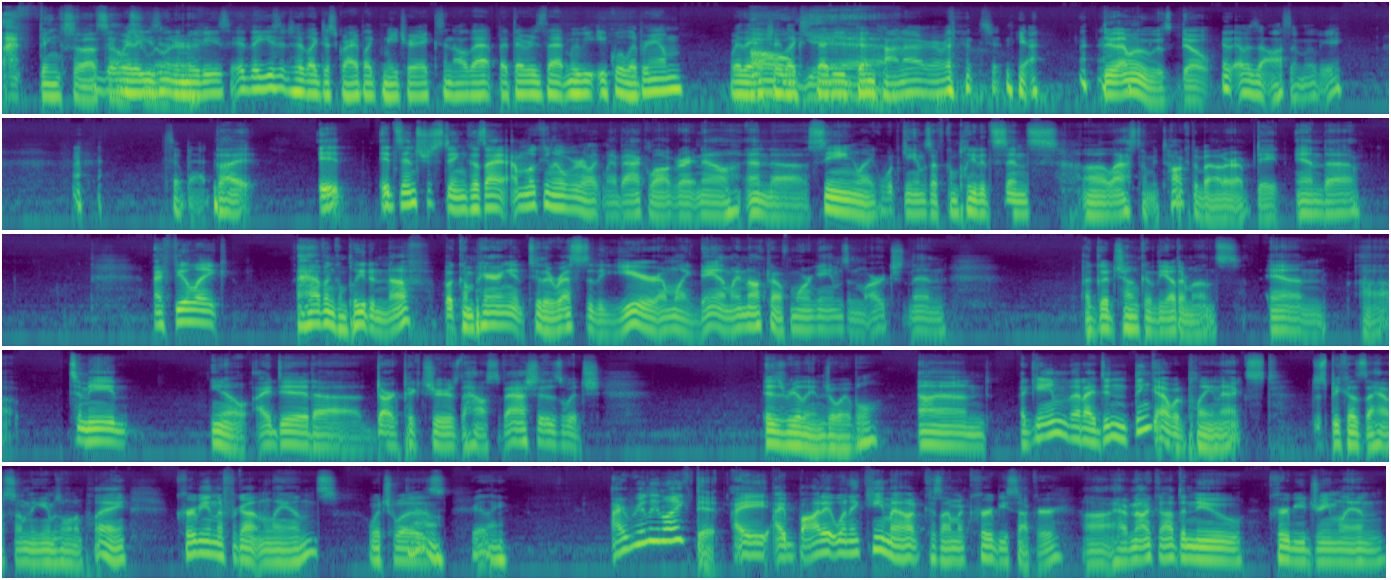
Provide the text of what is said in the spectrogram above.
I think so. That sounds Where they use it in the movies. They use it to like describe like Matrix and all that. But there was that movie Equilibrium where they actually Oh, like studied yeah. Gun Kata. Remember that shit? Yeah, Dude, that movie was dope. that was an awesome movie. so bad. but it it's interesting because I I'm looking over like my backlog right now and uh, seeing like what games I've completed since uh, last time we talked about our update, and uh, I feel like I haven't completed enough. But comparing it to the rest of the year, I'm like, damn, I knocked off more games in March than a good chunk of the other months, and uh, to me, you know, I did uh, Dark Pictures, The House of Ashes, which is really enjoyable. And a game that I didn't think I would play next, just because I have so many games I want to play Kirby and the Forgotten Lands, which Oh, was. really? I really liked it. I I bought it when it came out because I'm a Kirby sucker. Uh, I have not got the new Kirby Dreamland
